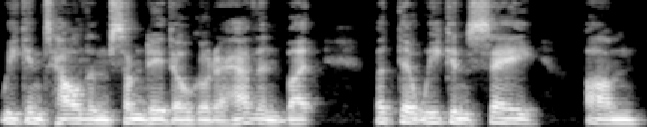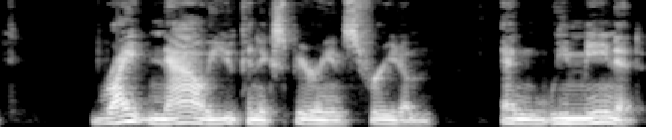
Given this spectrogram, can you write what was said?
we can tell them someday they'll go to heaven, but but that we can say, um, right now you can experience freedom, and we mean it,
